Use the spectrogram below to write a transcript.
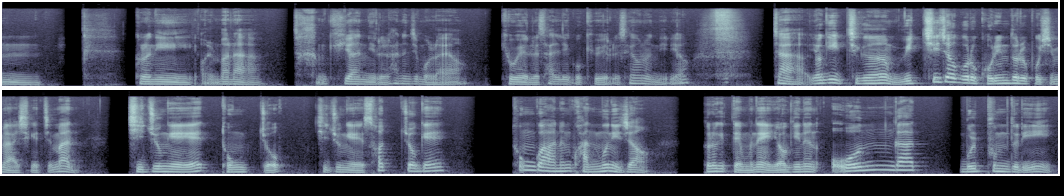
음, 그러니 얼마나 참 귀한 일을 하는지 몰라요. 교회를 살리고 교회를 세우는 일이요. 자, 여기 지금 위치적으로 고린도를 보시면 아시겠지만 지중해의 동쪽, 지중해의 서쪽에 통과하는 관문이죠. 그렇기 때문에 여기는 온갖 물품들이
